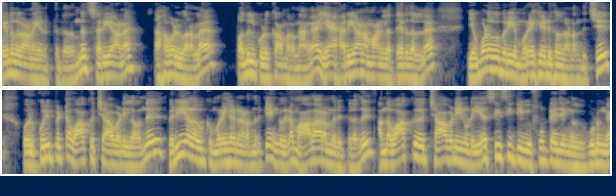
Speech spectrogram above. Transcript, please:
தேர்தல் ஆணையத்திலிருந்து சரியான தகவல் வரல பதில் கொடுக்காம இருந்தாங்க. ஏன் ஹரியானா மாநில தேர்தலில் எவ்வளவு பெரிய முறைகேடுகள் நடந்துச்சு? ஒரு குறிப்பிட்ட வாக்குச்சாவடியில் வந்து பெரிய அளவுக்கு முறைகேடு நடந்திருக்கு. எங்களிடம் ஆதாரம் இருக்கிறது. அந்த வாக்குச்சாவடியினுடைய சிசிடிவி ஃபுட்டேஜ் எங்களுக்கு கொடுங்க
